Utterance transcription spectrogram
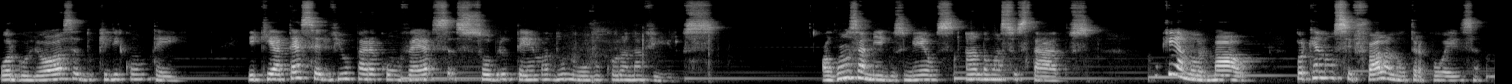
orgulhosa do que lhe contei, e que até serviu para conversas sobre o tema do novo coronavírus. Alguns amigos meus andam assustados, o que é normal, porque não se fala noutra coisa.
